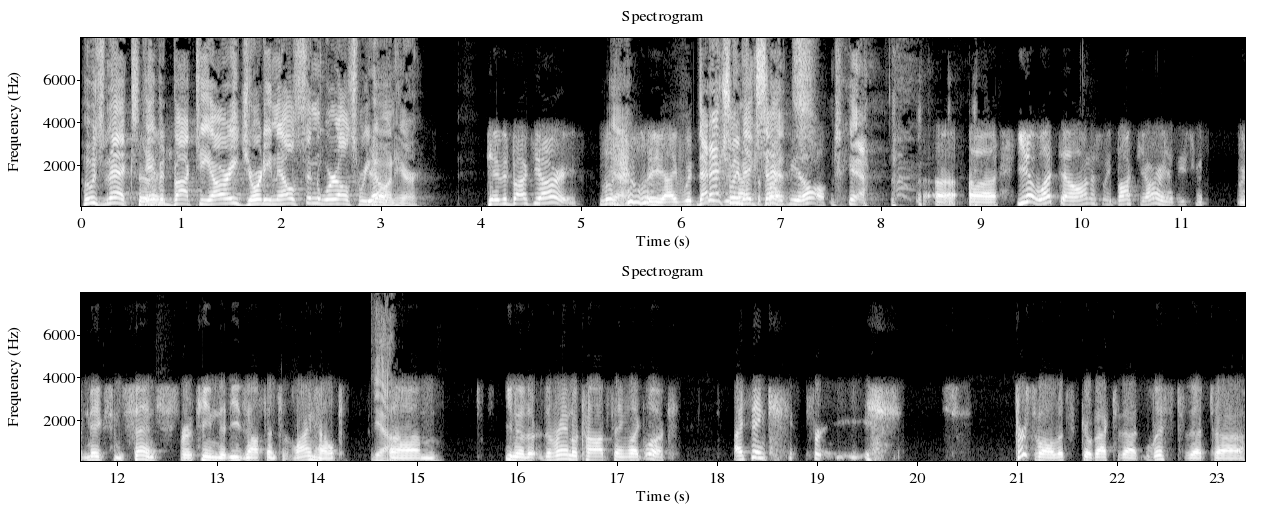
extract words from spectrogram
Who's next? Right. David Bakhtiari, Jordy Nelson. Where else are we Yeah. going here? David Bakhtiari. Literally, I would. That actually makes sense. Me at all. Yeah. Uh, uh, you know what, though? Honestly, Bakhtiari at least would, would make some sense for a team that needs offensive line help. Yeah. Um, you know, the, the Randall Cobb thing. Like, look, I think for first of all, let's go back to that list that. Uh,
